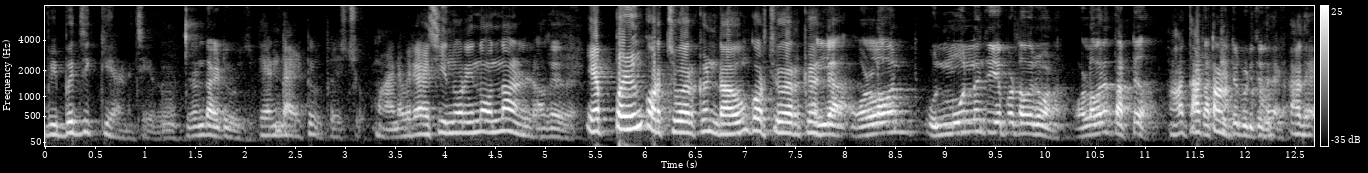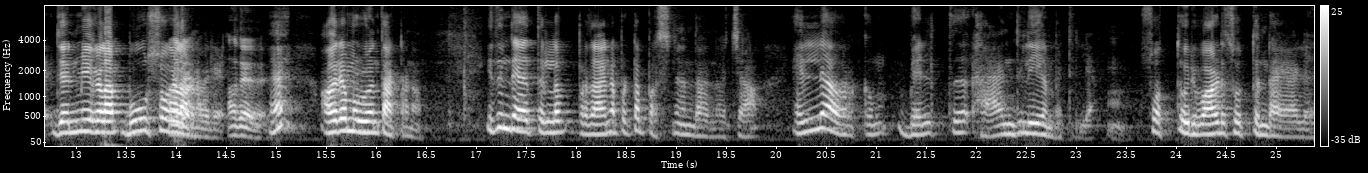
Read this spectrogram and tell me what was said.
വിഭജിക്കുകയാണ് ചെയ്തത്. രണ്ടായിട്ട് വിഭജിച്ചു. രണ്ടായിട്ട് വിഭജിച്ചു. മാനവരാശി എന്ന് പറയുന്ന ഒന്നാണല്ലോ. എപ്പോഴും കുറച്ചു പേർക്ക് ഉണ്ടാവും കുറച്ചു പേർക്ക് അല്ല ഉള്ളവൻ ഉന്മൂലനം ചെയ്യപ്പെട്ടവരുമാണ് ഉള്ളവനെ തട്ടുക. തട്ടിട്ട് പിടിച്ചെടുക്കുക. അതെ, ജന്മികളെ ബൂർഷകളാണ് അവർ. അതെ അതെ. അവരെ മുഴുവൻ തട്ടണം. ഇതിന്റെ അകത്തുള്ള പ്രധാനപ്പെട്ട പ്രശ്നം എന്താണെന്ന് വെച്ചാൽ എല്ലാവർക്കും വെൽത്ത് ഹാൻഡിൽ ചെയ്യാൻ പറ്റില്ല. സ്വത്ത് ഒരുപാട് സ്വത്തുണ്ടായാൽ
